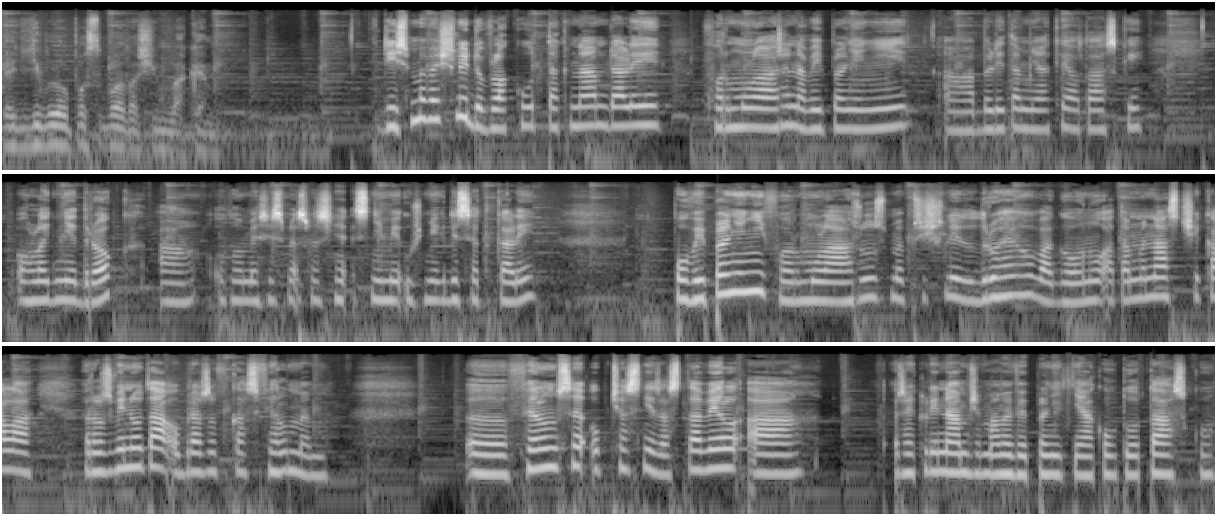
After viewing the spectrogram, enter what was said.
jak děti budou postupovat naším vlakem. Když jsme vešli do vlaku, tak nám dali formuláře na vyplnění a byly tam nějaké otázky ohledně drog a o tom, jestli jsme se s nimi už někdy setkali. Po vyplnění formulářů jsme přišli do druhého vagónu a tam na nás čekala rozvinutá obrazovka s filmem. E, film se občasně zastavil a řekli nám, že máme vyplnit nějakou tu otázku,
